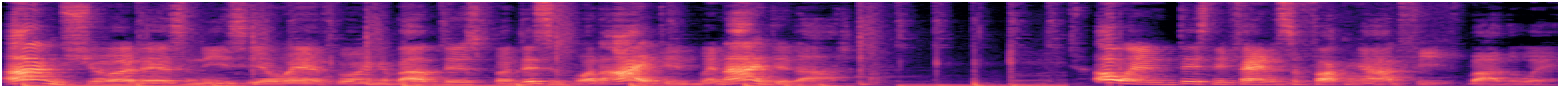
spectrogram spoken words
I'm sure there's an easier way of going about this, but this is what I did when I did art. Oh, and Disney fan is a fucking art thief, by the way.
